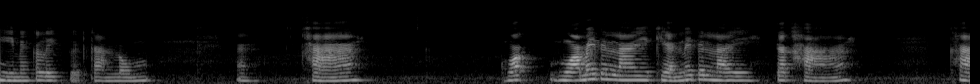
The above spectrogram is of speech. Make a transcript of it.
มีมันก็เลยเกิดการล้มขาหัวหัวไม่เป็นไร แขนไม่เป็นไร แต่ขา ขา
